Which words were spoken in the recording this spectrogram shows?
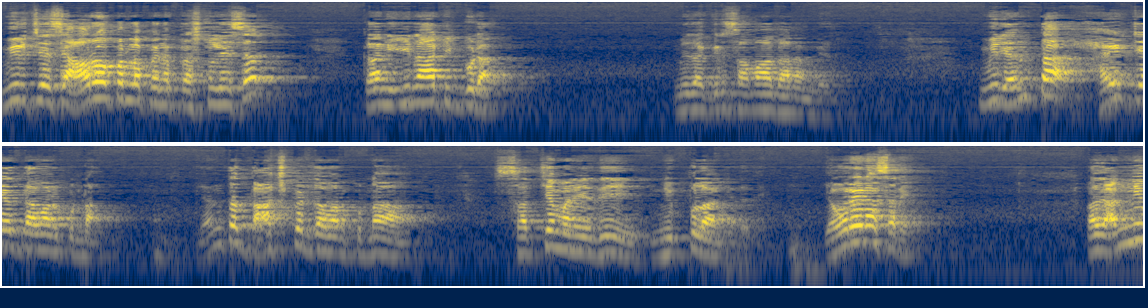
మీరు చేసే ఆరోపణలపైన ప్రశ్నలు వేశారు. కానీ ఈనాటికి కూడా మీ దగ్గర సమాధానం లేదు. మీరు ఎంత హైట్ చేద్దామనుకున్నా ఎంత దాచిపెడదామనుకున్నా సత్యం అనేది నిప్పు లాంటిది అది. ఎవరైనా సరే అది అన్ని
